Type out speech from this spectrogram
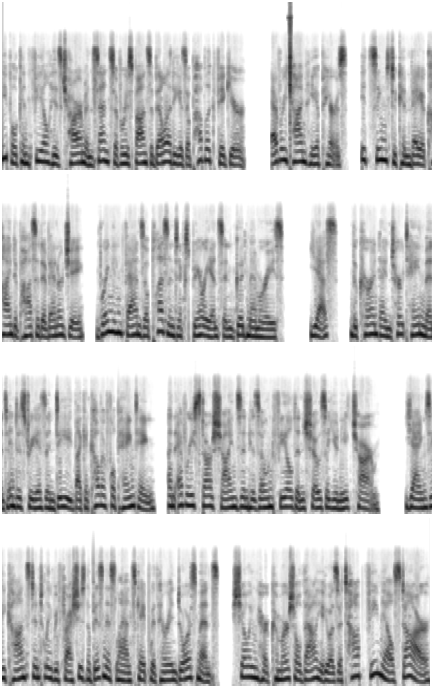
people can feel his charm and sense of responsibility as a public figure. Every time he appears, it seems to convey a kind of positive energy, bringing fans a pleasant experience and good memories. Yes, the current entertainment industry is indeed like a colorful painting, and every star shines in his own field and shows a unique charm. Yang Zi constantly refreshes the business landscape with her endorsements, showing her commercial value as a top female star,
